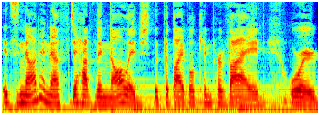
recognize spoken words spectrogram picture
It's not enough to have the knowledge that the Bible can provide or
